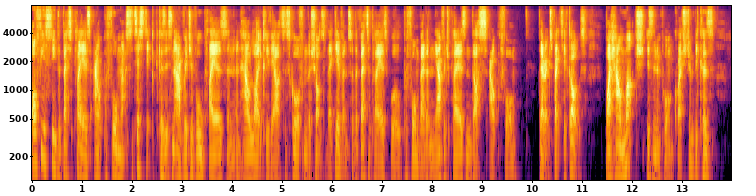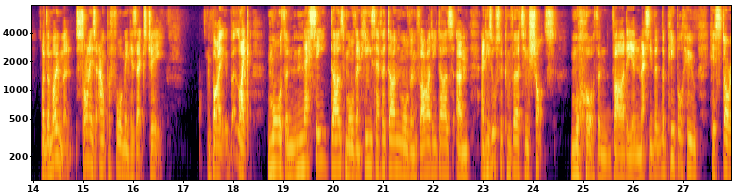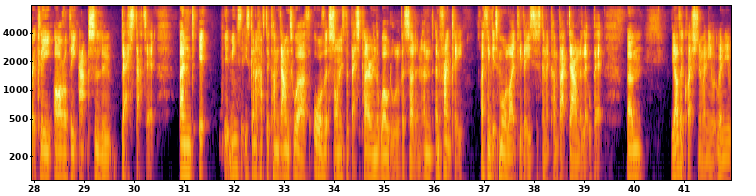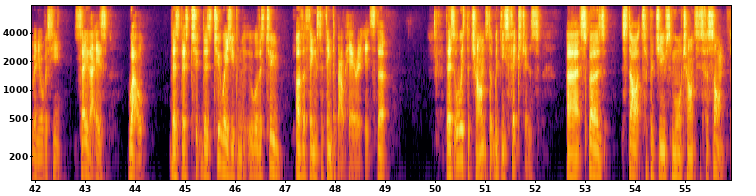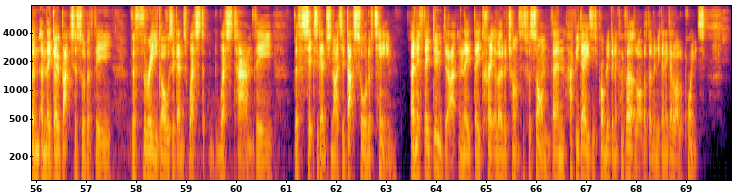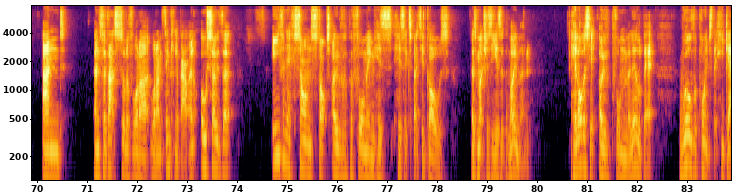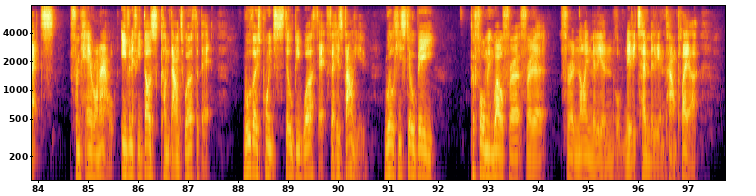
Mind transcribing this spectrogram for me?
obviously the best players outperform that statistic because it's an average of all players and, and how likely they are to score from the shots that they're given. So the better players will perform better than the average players and thus outperform their expected goals. By how much is an important question because at the moment Son is outperforming his xG by like more than Messi does, more than he's ever done, more than Vardy does, um, and he's also converting shots more than Vardy and Messi, the, the people who historically are the absolute best at it. And it it means that he's going to have to come down to earth, or that Son is the best player in the world all of a sudden. And and frankly, I think it's more likely that he's just going to come back down a little bit. Um, the other question when you when you when you obviously say that is, well, there's there's two there's two ways you can well there's two other things to think about here. It's that there's always the chance that with these fixtures, uh, Spurs start to produce more chances for Son, and and they go back to sort of the the three goals against West West Ham, the the six against United, that sort of team. And if they do that and they, they create a load of chances for Son, then happy days. He's probably going to convert a lot of them, and you're going to get a lot of points. And and so that's sort of what I what I'm thinking about. And also that even if Son stops overperforming his his expected goals as much as he is at the moment, he'll obviously overperform them a little bit. Will the points that he gets from here on out, even if he does come down to earth a bit, will those points still be worth it for his value? Will he still be performing well for a, for a for a nine million or nearly ten million pound player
